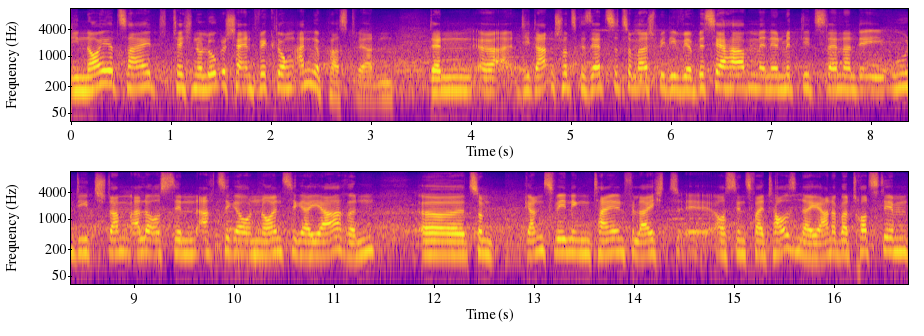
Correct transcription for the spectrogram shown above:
die neue Zeit technologischer Entwicklungen angepasst werden. Denn äh, die Datenschutzgesetze zum Beispiel, die wir bisher haben in den Mitgliedsländern der EU, die stammen alle aus den 80er und 90er Jahren, äh, zum ganz wenigen Teilen vielleicht äh, aus den 2000er Jahren, aber trotzdem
